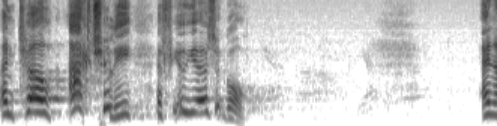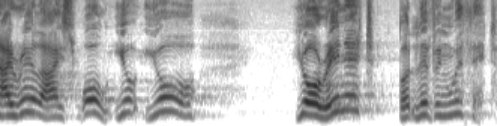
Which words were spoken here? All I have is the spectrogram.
until actually a few years ago. And I realized, whoa, you, you're, you're in it, but living with it.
